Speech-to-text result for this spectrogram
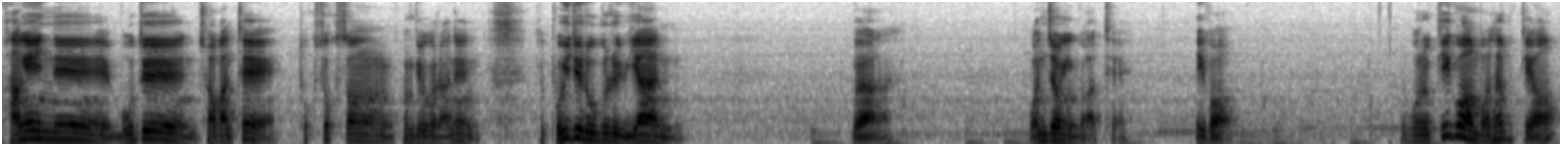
방에 있는 모든 적한테 독속성 공격을 하는 그 보이드 로브를 위한 뭐야 원정인 것 같아. 이거 이거를 끼고 한번 해볼게요.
